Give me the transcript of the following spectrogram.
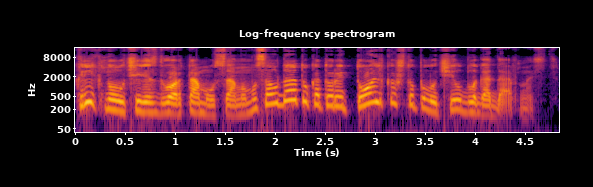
крикнул через двор тому самому солдату, который только что получил благодарность.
